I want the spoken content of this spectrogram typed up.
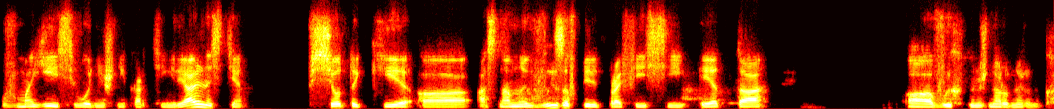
в моей сегодняшней картине реальности все-таки основной вызов перед профессией – это выход на международный рынок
